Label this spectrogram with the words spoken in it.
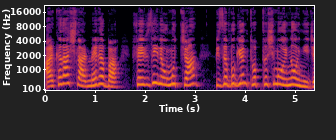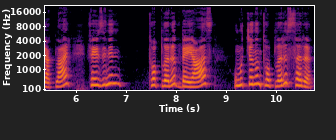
Arkadaşlar merhaba. Fevzi ile Umutcan bize bugün top taşıma oyunu oynayacaklar. Fevzi'nin topları beyaz, Umutcan'ın topları sarı.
